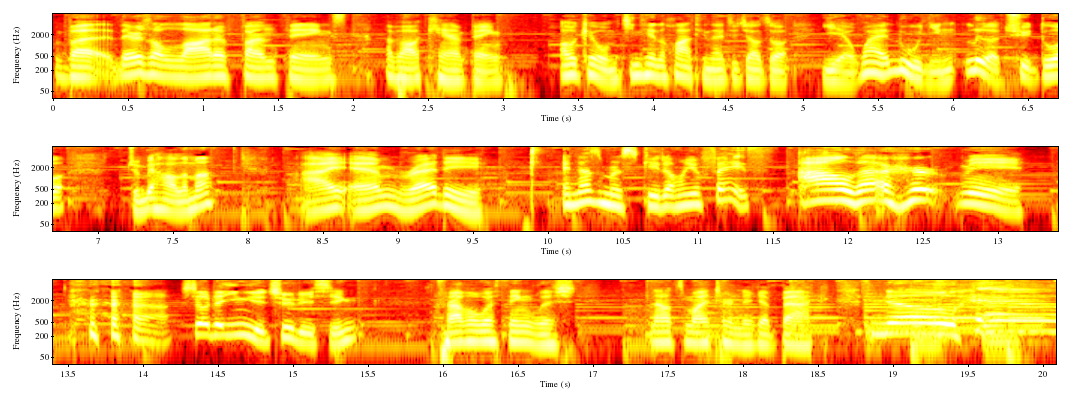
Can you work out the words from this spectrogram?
But there's a lot of fun things about camping. OK，我们今天的话题呢就叫做野外露营乐趣多，准备好了吗？I am ready. Another mosquito on your face. Ow, that hurt me. 说着英语去旅行。Travel with English. Now it's my turn to get back. No help.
